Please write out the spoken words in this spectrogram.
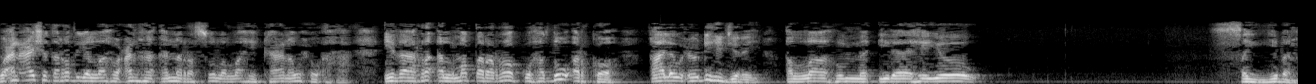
Wa can caaishata radia allahu canha ana rasuula allahi kaana wuxuu ahaa idaa ra'a almatara roobku hadduu arko qaala wuxuu dhihi jiray allaahumma ilaahayow sayiban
